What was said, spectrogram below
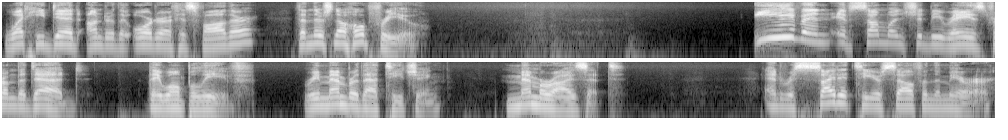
what he did under the order of his Father, then there's no hope for you. Even if someone should be raised from the dead, they won't believe. Remember that teaching. Memorize it. And recite it to yourself in the mirror.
